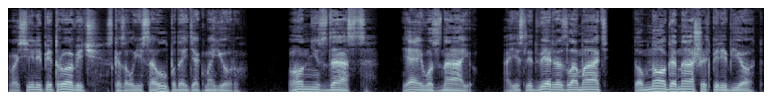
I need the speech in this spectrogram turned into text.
«Василий Петрович», — сказал Исаул, подойдя к майору, — «он не сдастся, я его знаю. А если дверь разломать, то много наших перебьет.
